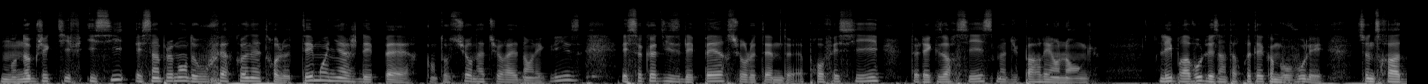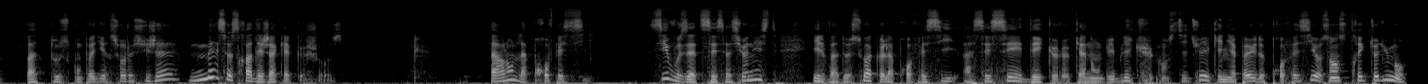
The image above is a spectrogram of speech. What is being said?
Mon objectif ici est simplement de vous faire connaître le témoignage des pères quant au surnaturel dans l'Église et ce que disent les pères sur le thème de la prophétie, de l'exorcisme, du parler en langue. Libre à vous de les interpréter comme vous voulez. Ce ne sera pas tout ce qu'on peut dire sur le sujet, mais ce sera déjà quelque chose. Parlons de la prophétie. Si vous êtes cessationniste, il va de soi que la prophétie a cessé dès que le canon biblique fut constitué et qu'il n'y a pas eu de prophétie au sens strict du mot.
